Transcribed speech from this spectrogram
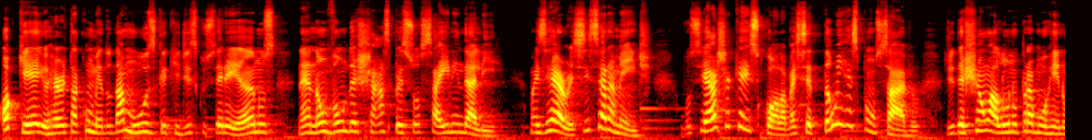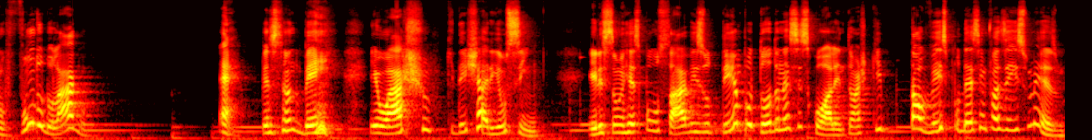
Ok, o Harry tá com medo da música que diz que os Sereianos né, não vão deixar as pessoas saírem dali. Mas Harry, sinceramente, você acha que a escola vai ser tão irresponsável de deixar um aluno para morrer no fundo do lago? É, pensando bem, eu acho que deixariam sim eles são irresponsáveis o tempo todo nessa escola. Então acho que talvez pudessem fazer isso mesmo.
